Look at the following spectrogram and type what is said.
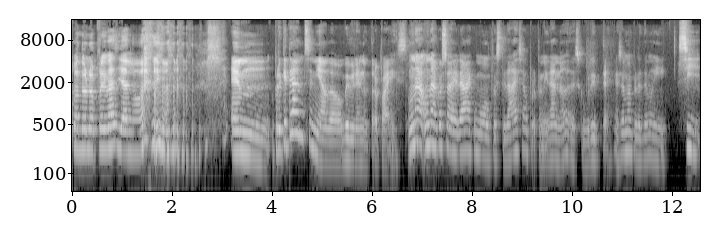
cuando lo pruebas ya no. Em, ¿Pero qué te ha enseñado vivir en otro país? Una, una cosa era como, pues te da esa oportunidad, ¿no? De descubrirte. Eso me parece muy, Sí,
